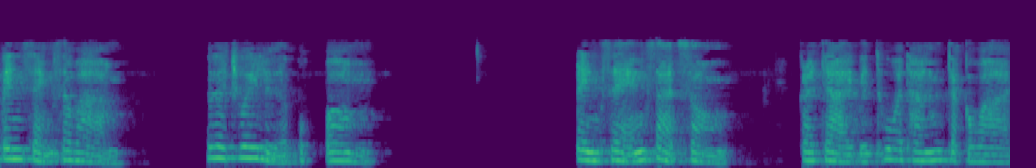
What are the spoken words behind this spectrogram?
เป็นแสงสว่าง เพื่อช่วยเหลือปกป้อง เปล่งแสงสาดส่อง กระจายไปทั่วทั้งจักรวาล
